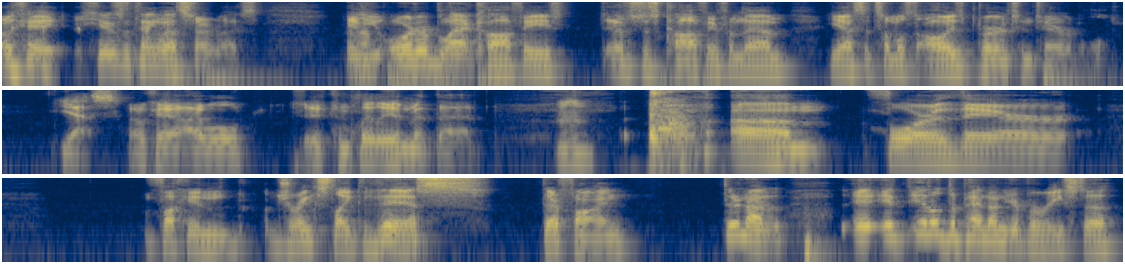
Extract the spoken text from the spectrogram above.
okay, here's the thing about Starbucks. If Uh-huh. you order black coffee, it's just coffee from them. Yes, it's almost always burnt and terrible. Yes. Okay, I will completely admit that. Mhm. um, for their fucking drinks like this, they're fine. They're not. It, it it'll depend on your barista.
